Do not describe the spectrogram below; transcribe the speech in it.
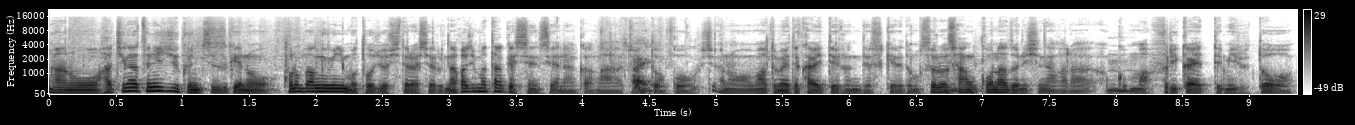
あの8月29日付のこの番組にも登場していらっしゃる中島武先生なんかがちょっとこう、あのまとめて書いてるんですけれどもそれを参考などにしながら、こうまあ、振り返ってみると、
